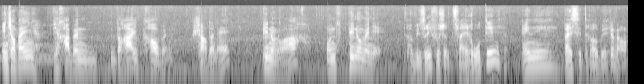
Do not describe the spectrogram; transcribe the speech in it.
In Champagne, wir haben drei Trauben. Chardonnay, Pinot Noir und Pinot Meunier. Habe ich es richtig verstanden? Zwei rote, eine weiße Traube. Genau.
